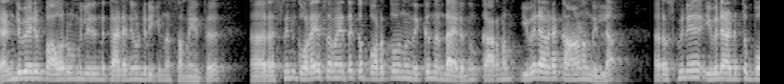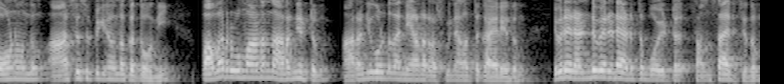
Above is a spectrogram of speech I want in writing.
രണ്ടുപേരും പവർ റൂമിലിരുന്ന് കരഞ്ഞുകൊണ്ടിരിക്കുന്ന സമയത്ത് റസ്മിൻ കുറേ സമയത്തൊക്കെ പുറത്തു വന്ന് നിൽക്കുന്നുണ്ടായിരുന്നു. കാരണം ഇവരവരെ കാണുന്നില്ല. റസ്മിന് ഇവരെ അടുത്ത് പോകണമെന്നും ആശ്വസിപ്പിക്കണമെന്നൊക്കെ തോന്നി. പവർ റൂമാണെന്ന് അറിഞ്ഞിട്ടും അറിഞ്ഞുകൊണ്ട് തന്നെയാണ് റസ്മിനകത്ത് കയറിയതും ഇവരെ രണ്ടുപേരുടെ അടുത്ത് പോയിട്ട് സംസാരിച്ചതും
